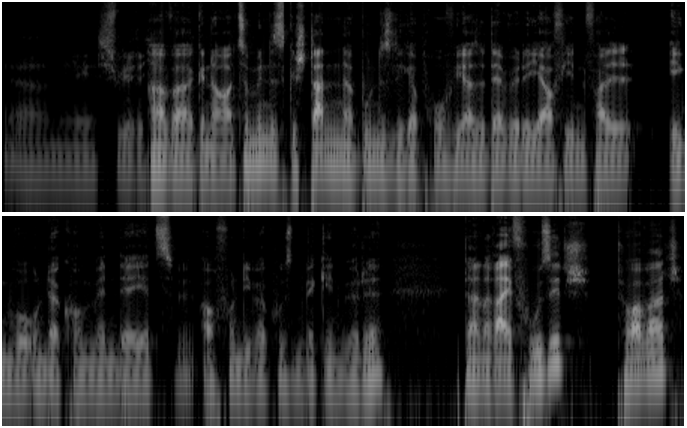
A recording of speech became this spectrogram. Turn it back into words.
Ja, nee, schwierig. Aber genau, zumindest gestandener Bundesliga-Profi. Also der würde ja auf jeden Fall irgendwo unterkommen, wenn der jetzt auch von Leverkusen weggehen würde. Dann Ralf Husic, Torwart.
